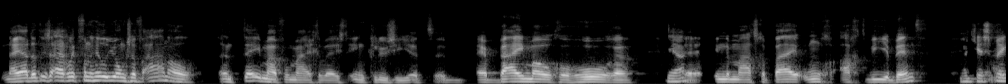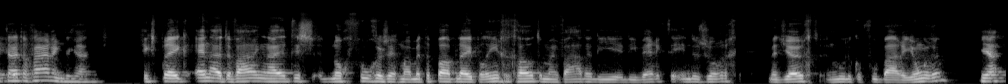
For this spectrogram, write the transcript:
Nou ja, dat is eigenlijk van heel jongs af aan al een thema voor mij geweest, inclusie. Het erbij mogen horen ja. in de maatschappij, ongeacht wie je bent. Want jij spreekt uit ervaring, begrijp ik. Ik spreek en uit ervaring. Nou, het is nog vroeger zeg maar, met de paplepel ingegoten. Mijn vader die, die werkte in de zorg met jeugd en moeilijk opvoedbare jongeren. Ja.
